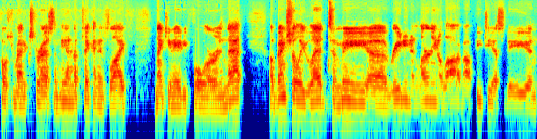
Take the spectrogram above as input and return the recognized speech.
post-traumatic stress, and he ended up taking his life 1984, and that eventually led to me uh, reading and learning a lot about PTSD and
